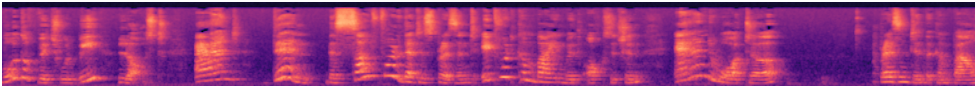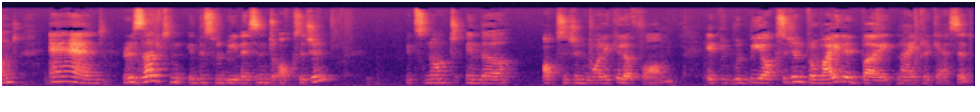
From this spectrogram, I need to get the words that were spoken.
both of which would be lost. And then the sulfur that is present it would combine with oxygen and water present in the compound and result in this would be nascent oxygen. It's not in the oxygen molecular form it would be oxygen provided by nitric acid.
